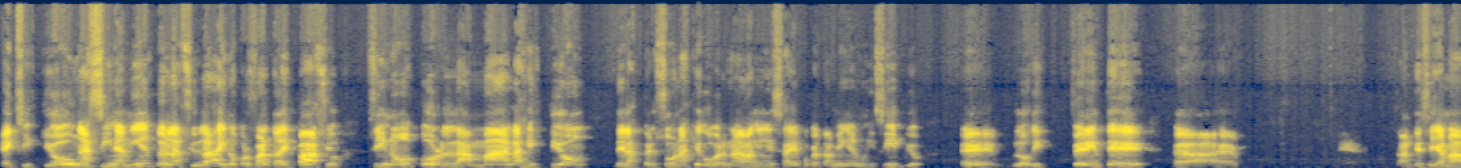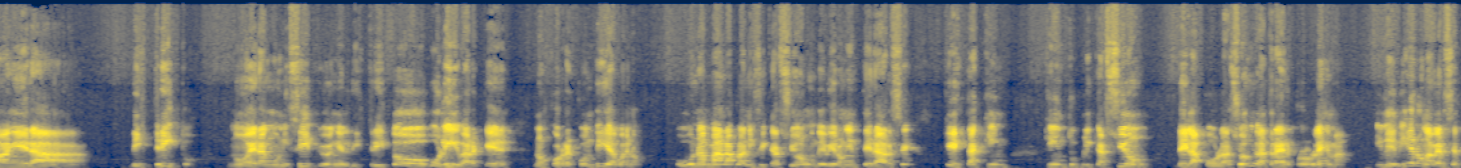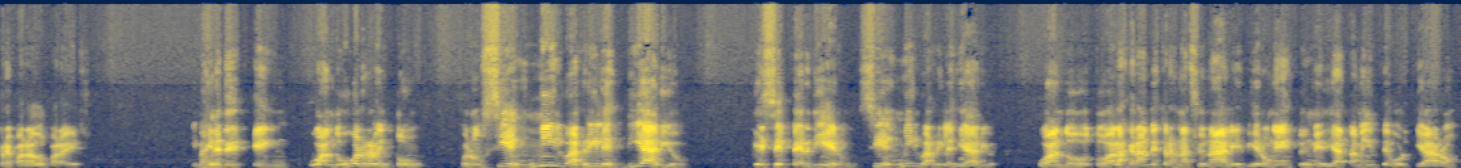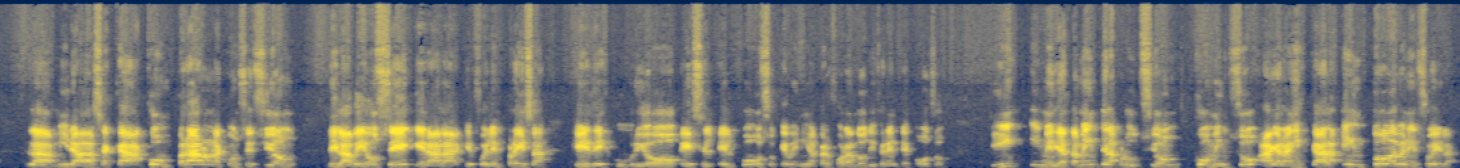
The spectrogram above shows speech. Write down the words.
existió un hacinamiento en la ciudad y no por falta de espacio, sino por la mala gestión de las personas que gobernaban en esa época también el municipio. Eh, los diferentes, uh, antes se llamaban era distrito, no eran municipios. En el distrito Bolívar, que nos correspondía. Bueno, hubo una mala planificación, debieron enterarse que esta quintuplicación de la población iba a traer problemas y debieron haberse preparado para eso. Imagínate, en, cuando hubo el reventón, fueron 100 mil barriles diarios que se perdieron, 100 mil barriles diarios. Cuando todas las grandes transnacionales vieron esto, inmediatamente voltearon la mirada hacia acá, compraron la concesión de la BOC, que era la que fue la empresa que descubrió es el, pozo, que venía perforando diferentes pozos y inmediatamente la producción comenzó a gran escala en toda Venezuela.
